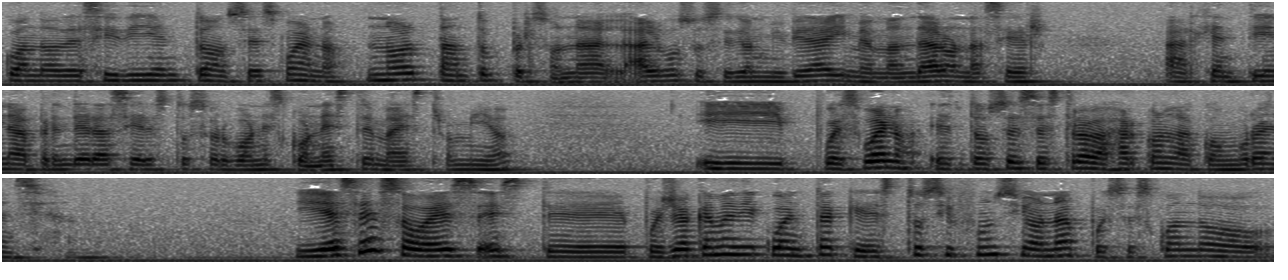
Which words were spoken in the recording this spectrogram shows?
cuando decidí entonces, bueno, no tanto personal, algo sucedió en mi vida y me mandaron a hacer a Argentina, a aprender a hacer estos orgones con este maestro mío. Y pues bueno, entonces es trabajar con la congruencia. Y es eso, es este, pues ya que me di cuenta que esto sí funciona, pues es cuando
